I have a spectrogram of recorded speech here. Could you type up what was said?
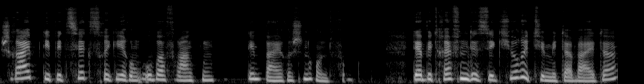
schreibt die Bezirksregierung Oberfranken dem Bayerischen Rundfunk. Der betreffende Security-Mitarbeiter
